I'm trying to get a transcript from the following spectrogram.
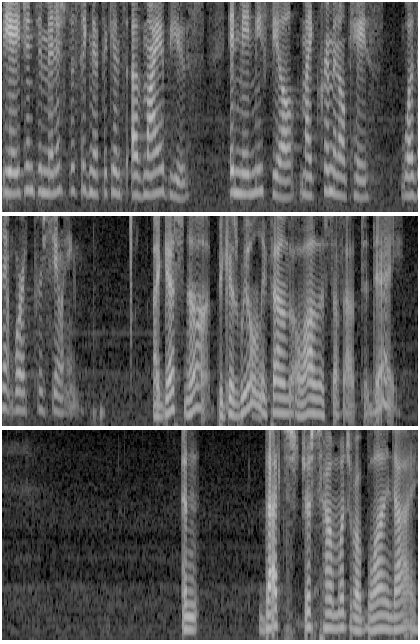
The agent diminished the significance of my abuse. It made me feel my criminal case wasn't worth pursuing. I guess not, because we only found a lot of this stuff out today. And that's just how much of a blind eye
